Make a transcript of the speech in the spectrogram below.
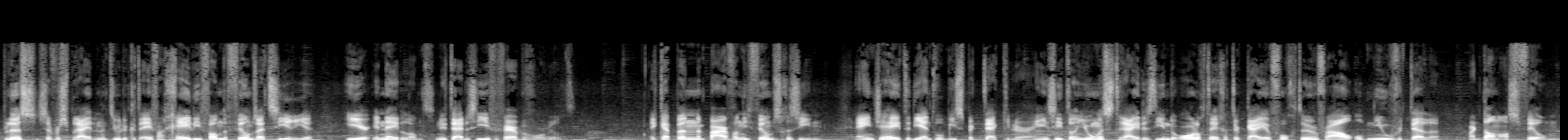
Plus ze verspreiden natuurlijk het evangelie van de films uit Syrië hier in Nederland. Nu tijdens de bijvoorbeeld. Ik heb een paar van die films gezien. Eentje heette The End Will Be Spectacular. En je ziet dan jonge strijders die in de oorlog tegen Turkije vochten hun verhaal opnieuw vertellen. Maar dan als film.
